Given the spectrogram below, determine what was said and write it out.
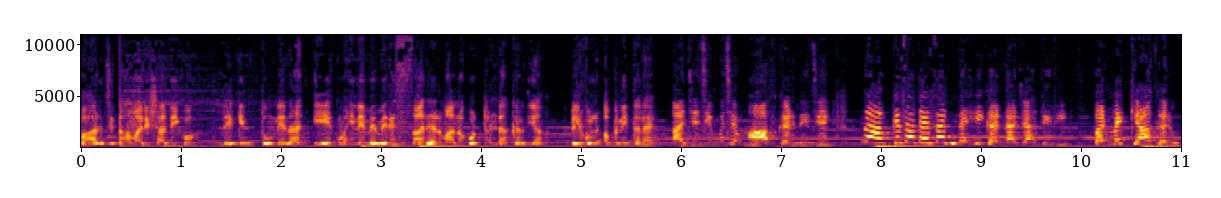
बाहर जितना हमारी शादी को। लेकिन तुमने ना एक महीने में मेरे सारे अरमानों को ठंडा कर दिया। बिल्कुल अपनी तरह। अजय जी मुझे माफ़ कर दीजिए। मैं आपके साथ ऐसा नहीं करना चाहती थी। पर मैं क्या करूँ?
